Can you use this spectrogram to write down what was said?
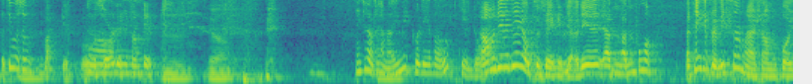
Jag tycker det var så vackert och Ja, sorgligt samtidigt. Ja. Det är klart, han har ju mycket att leva upp till då. Ja, men det är det också säkert. Ja. Det är att, att få, jag tänker på det, vissa av de här som får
